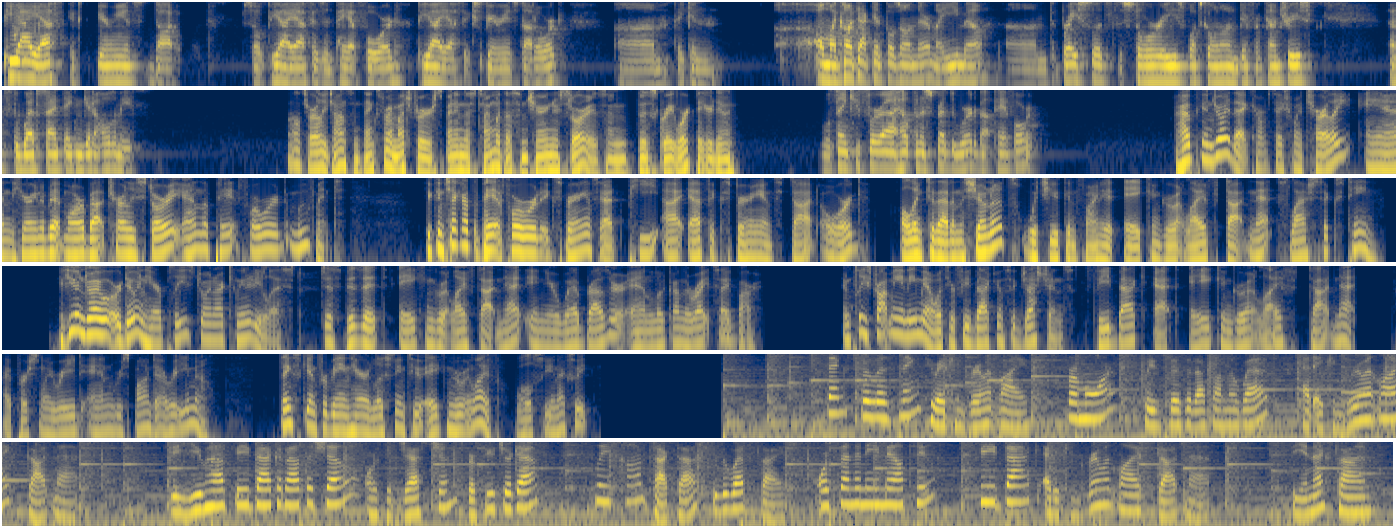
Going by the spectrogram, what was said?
PIFexperience.org. So PIF is in pay it forward, PIFexperience.org. Um, they can, uh, all my contact info is on there, my email, um, the bracelets, the stories, what's going on in different countries. That's the website they can get a hold of me. Well, Charley Johnson, thanks very much for spending this time with us and sharing your stories and this great work that you're doing. Well, thank you for uh, helping us spread the word about Pay It Forward. I hope you enjoyed that conversation with Charley and hearing a bit more about Charley's story and the Pay It Forward movement. You can check out the Pay It Forward experience at pifexperience.org. I'll link to that in the show notes, which you can find at acongruentlife.net slash 16. If you enjoy what we're doing here, please join our community list. Just visit acongruentlife.net in your web browser and look on the right sidebar. And please drop me an email with your feedback and suggestions. Feedback at acongruentlife.net. I personally read and respond to every email. Thanks again for being here and listening to A Congruent Life. We'll see you next week. Thanks for listening to A Congruent Life. For more, please visit us on the web at acongruentlife.net. Do you have feedback about the show or suggestions for future guests? Please contact us through the website or send an email to feedback at acongruentlife.net. See you next time.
